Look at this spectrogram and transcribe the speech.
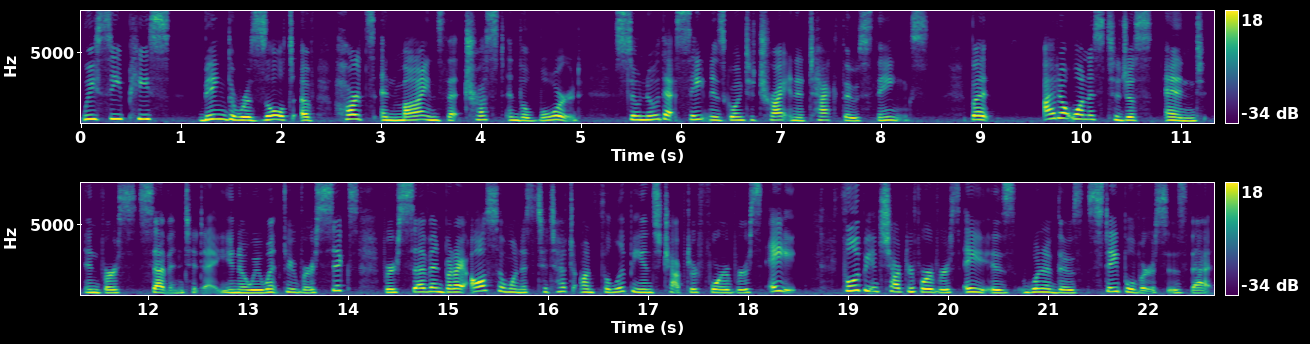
we see peace being the result of hearts and minds that trust in the Lord. So know that Satan is going to try and attack those things. But I don't want us to just end in verse 7 today. You know, we went through verse 6, verse 7, but I also want us to touch on Philippians chapter 4, verse 8. Philippians chapter 4, verse 8 is one of those staple verses that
